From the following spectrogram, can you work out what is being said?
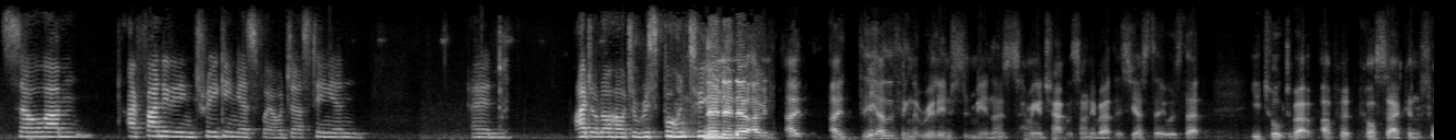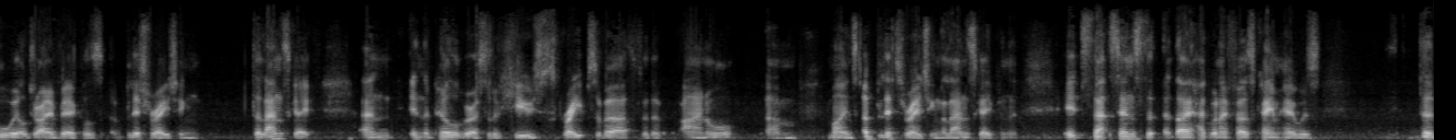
So um, I find it intriguing as well, Justin, and and I don't know how to respond to no, you. No, no, no. I mean, I, I, the other thing that really interested me, and I was having a chat with somebody about this yesterday, was that you talked about up at Cossack and four-wheel drive vehicles obliterating the landscape. And in the Pilbara, sort of huge scrapes of earth for the iron ore um, minds, obliterating the landscape. And it's that sense that, that I had when I first came here was the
